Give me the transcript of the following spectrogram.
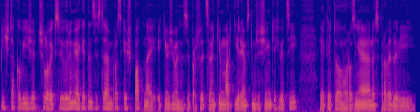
spíš takový, že člověk si uvědomí, jak je ten systém prostě špatný. I tím, že my jsme si prošli celým tím martýriemským řešením těch věcí, jak je to hrozně nespravedlivý,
